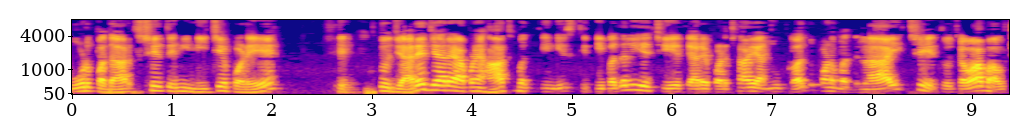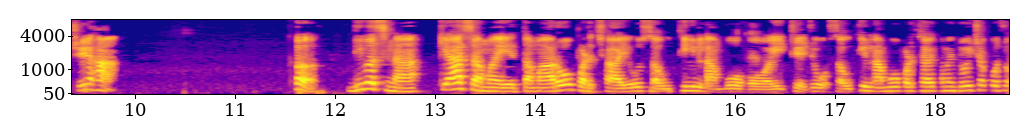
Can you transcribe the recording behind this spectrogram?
ગોળ પદાર્થ છે, તેની નીચે પડે છે. તો જ્યારે જ્યારે આપણે હાથ બત્તીની સ્થિતિ બદલીએ છીએ, ત્યારે પડછાયાનું કદ પણ બદલાય છે. તો જવાબ આવશે હા. ખ, દિવસના કયા સમયે તમારો પડછાયો સૌથી લાંબો હોય છે? જો સૌથી લાંબો પડછાયો તમે જોઈ શકો છો,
